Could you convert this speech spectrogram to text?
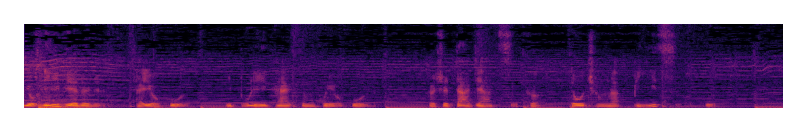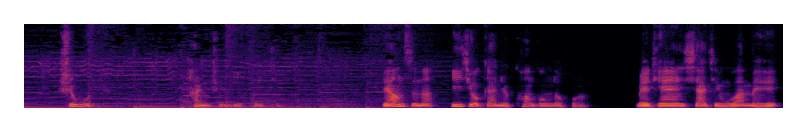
有离别的人才有故人，你不离开怎么会有故人？可是大家此刻都成了彼此的故人。十五年，弹指一挥间，梁子呢，依旧干着矿工的活儿，每天下井挖煤，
